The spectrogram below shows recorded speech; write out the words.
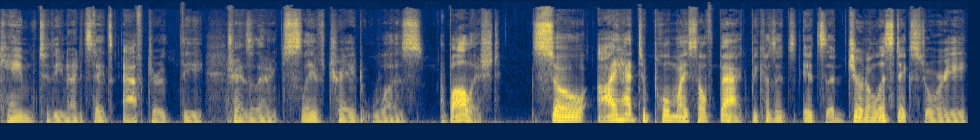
came to the United States after the transatlantic slave trade was abolished. So I had to pull myself back because it's it's a journalistic story.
